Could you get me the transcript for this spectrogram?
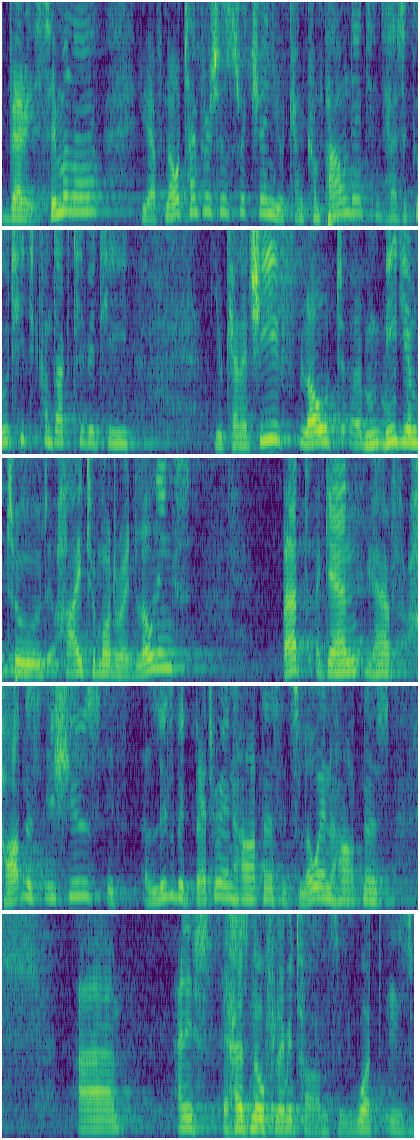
very similar. You have no temperature restriction. You can compound it. It has a good heat conductivity. You can achieve load uh, medium to high to moderate loadings. But again, you have hardness issues. It's a little bit better in hardness. It's lower in hardness. Um, and it has no flame retardancy. What is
